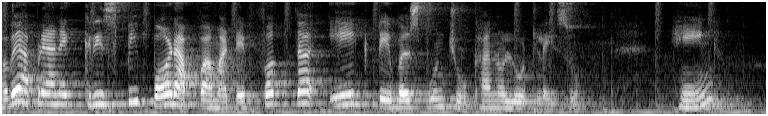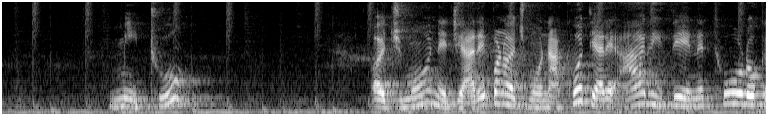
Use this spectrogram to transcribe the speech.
હવે આપણે આને ક્રિસ્પી પડ આપવા માટે ફક્ત એક ટેબલ સ્પૂન ચોખાનો લોટ લઈશું. હિંગ, મીઠું, અજમો ને જ્યારે પણ અજમો નાખો ત્યારે આ રીતે એને થોડોક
